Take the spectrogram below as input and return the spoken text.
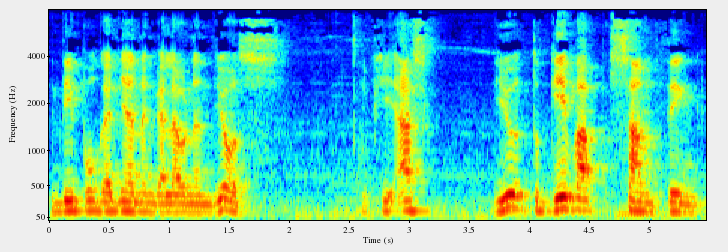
hindi po ganyan ang galaw ng Diyos. If He asks you to give up something,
